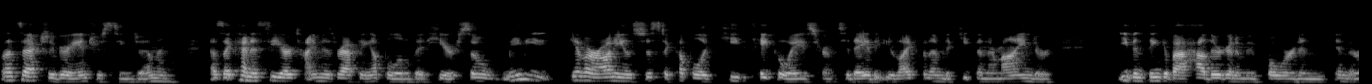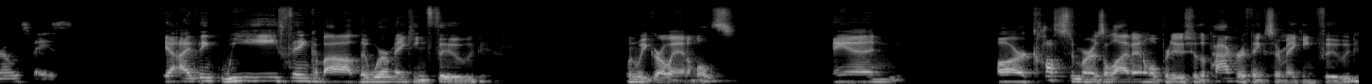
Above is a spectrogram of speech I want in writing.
That's actually very interesting, Jim. And as I kind of see our time is wrapping up a little bit here, so maybe give our audience just a couple of key takeaways from today that you'd like for them to keep in their mind or even think about how they're going to move forward in in their own space. Yeah, I think we think about that we're making food when we grow animals. And our customer is a live animal producer, the packer thinks they're making food.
